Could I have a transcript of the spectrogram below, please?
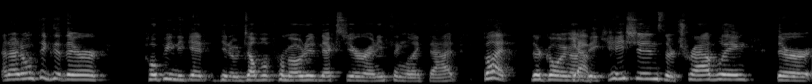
And I don't think that they're hoping to get, you know, double promoted next year or anything like that, but they're going on yeah. vacations, they're traveling, they're,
